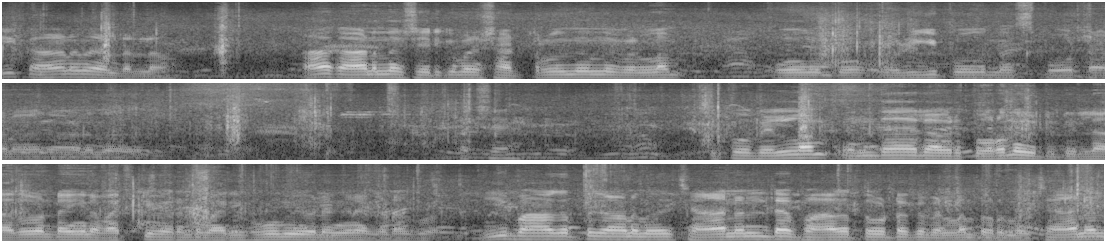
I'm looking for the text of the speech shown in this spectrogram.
ഈ കാണുന്നുണ്ടല്ലോ ആ കാണുന്ന ശരിക്കും ഷട്ടറിൽ നിന്ന് വെള്ളം പോകുമ്പോൾ ഒഴുകിപ്പോകുന്ന സ്പോട്ടാണ് ആ കാണുന്നത്. പക്ഷേ ഇപ്പോൾ വെള്ളം എന്തായാലും അവർ തുറന്നു വിട്ടിട്ടില്ല. അതുകൊണ്ട് ഇങ്ങനെ വറ്റി വരേണ്ട മരുഭൂമി പോലെ ഇങ്ങനെ കിടക്കുക. ഈ ഭാഗത്ത് കാണുന്നത് ചാനലിന്റെ ഭാഗത്തോട്ടൊക്കെ വെള്ളം തുറന്നു. ചാനൽ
